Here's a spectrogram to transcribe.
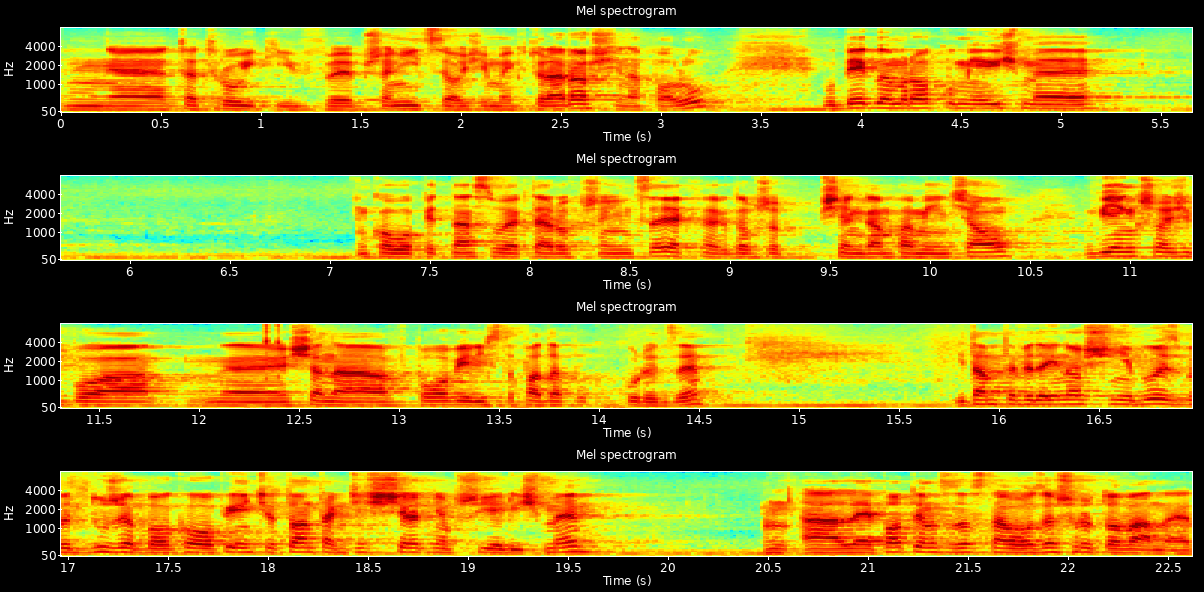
mm, e, te trójki w pszenicy ozimej, która rośnie na polu. W ubiegłym roku mieliśmy około 15 hektarów pszenicy, jak tak dobrze sięgam pamięcią. Większość była e, siana w połowie listopada po kukurydzy. I tam te wydajności nie były zbyt duże, bo około 5 ton tak gdzieś średnio przyjęliśmy. Ale po tym, co zostało zeszrutowane,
